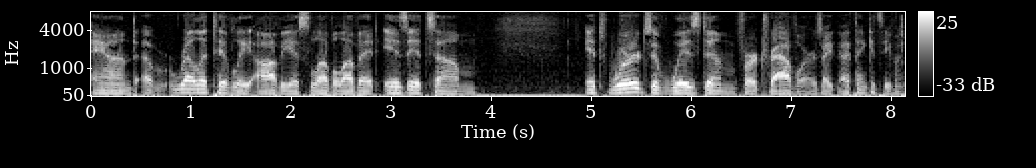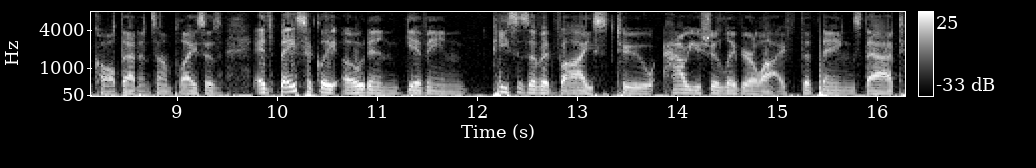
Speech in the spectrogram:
and a relatively obvious level of it is its um, it's words of wisdom for travelers. I, I think it's even called that in some places. It's basically Odin giving pieces of advice to how you should live your life, the things that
